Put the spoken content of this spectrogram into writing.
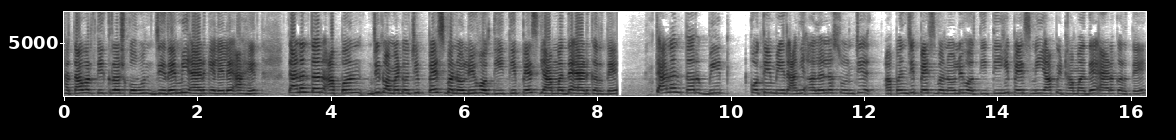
हातावरती क्रश करून जिरे मी ॲड केलेले आहेत. त्यानंतर आपण जी टोमॅटोची पेस्ट बनवली होती ती पेस्ट यामध्ये ॲड करते. त्यानंतर बीट कोथिंबीर आणि आलं लसूणची आपण जी पेस्ट बनवली होती ती ही पेस्ट मी या पिठामध्ये ॲड करते.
